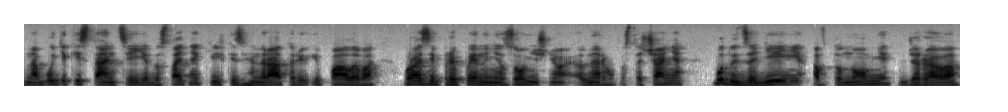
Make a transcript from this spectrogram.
На будь-якій станції є достатня кількість генераторів і палива. У разі припинення зовнішнього енергопостачання будуть задіяні автономні джерела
